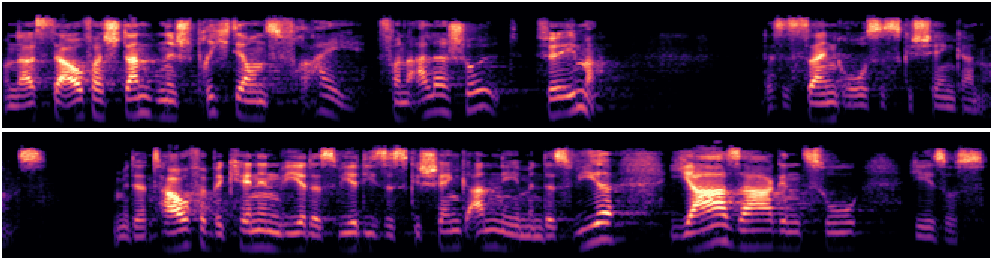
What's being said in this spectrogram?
Und als der Auferstandene spricht er uns frei von aller Schuld, für immer. Das ist sein großes Geschenk an uns. Und mit der Taufe bekennen wir, dass wir dieses Geschenk annehmen, dass wir Ja sagen zu Jesus.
